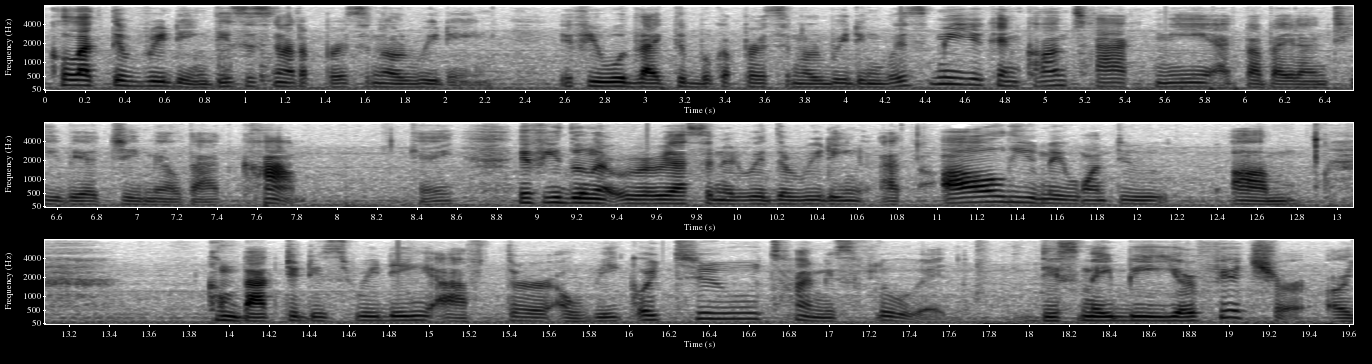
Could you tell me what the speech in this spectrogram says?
collective reading. This is not a personal reading. If you would like to book a personal reading with me, you can contact me at babaylantv at gmail.com. Okay. If you do not resonate with the reading at all, you may want to um, come back to this reading after a week or two. Time is fluid. This may be your future or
